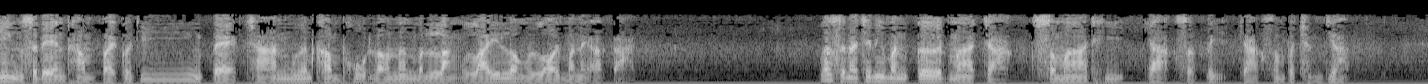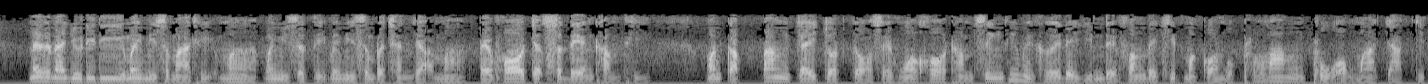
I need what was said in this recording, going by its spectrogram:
ยิ่งแสดงธรรมไปก็ยิ่งแตกฉานเหมือนคำพูดเหล่านั้นมันหลั่งไหลล่องลอยมาในอากาศ ลักษณะเช่นนี้มันเกิดมาจากสมาธิจากสติจากสัมปชัญญะในขณะอยู่ดีๆ ไม่มีสมาธิมาก ไม่มีสติไม่มีสัมปชัญญะมาก แต่พอจะแสดงธรรมที มันกลับตั้งใจจดจ่อใส่หัวข้อทำสิ่งที่ไม่เคยได้ยินได้ฟังได้คิดมาก่อนก็พลั่งผูออกมาจากจิต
